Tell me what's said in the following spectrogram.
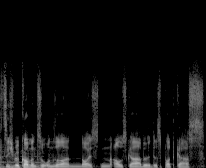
Herzlich willkommen zu unserer neuesten Ausgabe des Podcasts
